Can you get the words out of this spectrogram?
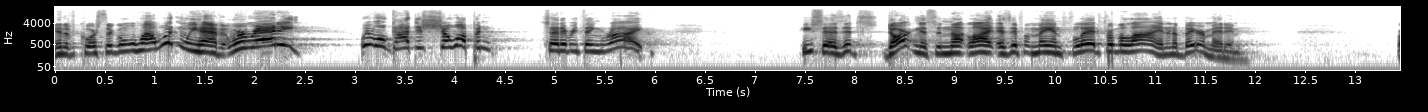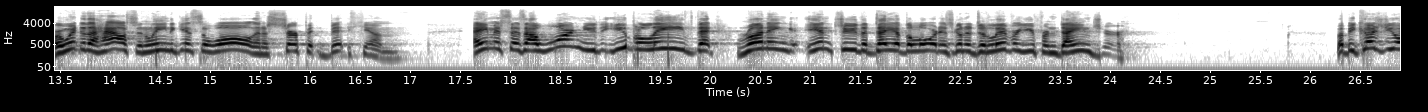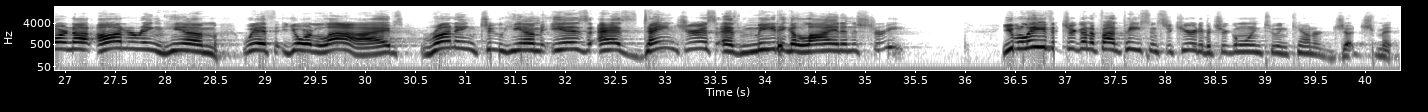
And of course, they're going, Why wouldn't we have it? We're ready. We want God to show up and set everything right. He says, It's darkness and not light, as if a man fled from a lion and a bear met him. Or went to the house and leaned against the wall and a serpent bit him. Amos says, I warn you that you believe that running into the day of the Lord is going to deliver you from danger. But because you are not honoring him with your lives, running to him is as dangerous as meeting a lion in the street. You believe that you're going to find peace and security, but you're going to encounter judgment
